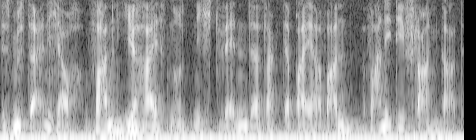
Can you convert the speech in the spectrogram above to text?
Es müsste eigentlich auch wann hier heißen und nicht wenn. Da sagt der Bayer wann, wann die fragen darf.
